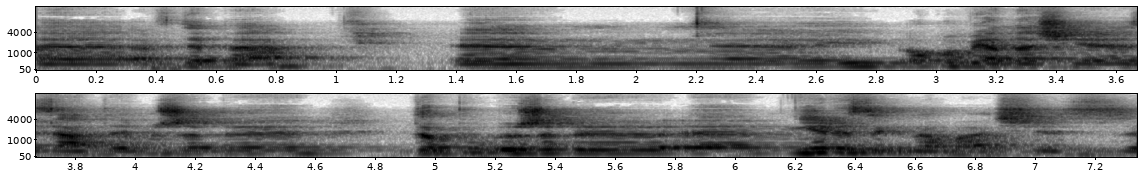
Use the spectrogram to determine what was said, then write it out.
e, FDP em, e, i opowiada się za tym, żeby, żeby nie rezygnować z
